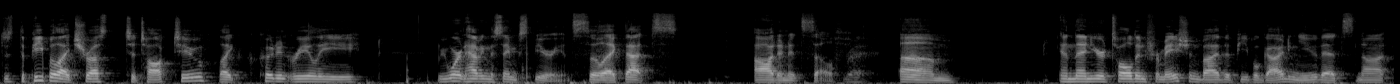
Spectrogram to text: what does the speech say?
just the people i trust to talk to like couldn't really we weren't having the same experience so like that's odd in itself Right. um and then you're told information by the people guiding you that's not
